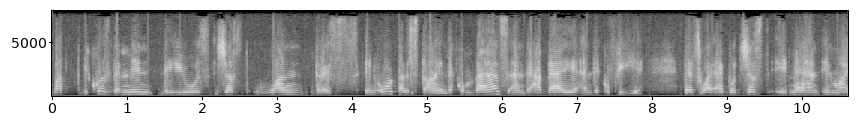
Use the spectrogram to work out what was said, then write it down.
But because the men, they use just one dress in all Palestine, the kumbaz and the abaya and the kufiyya. That's why I put just a man in my,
